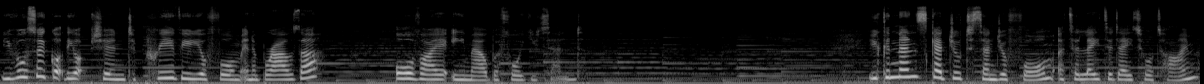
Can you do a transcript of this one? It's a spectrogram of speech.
You've also got the option to preview your form in a browser or via email before you send. You can then schedule to send your form at a later date or time.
